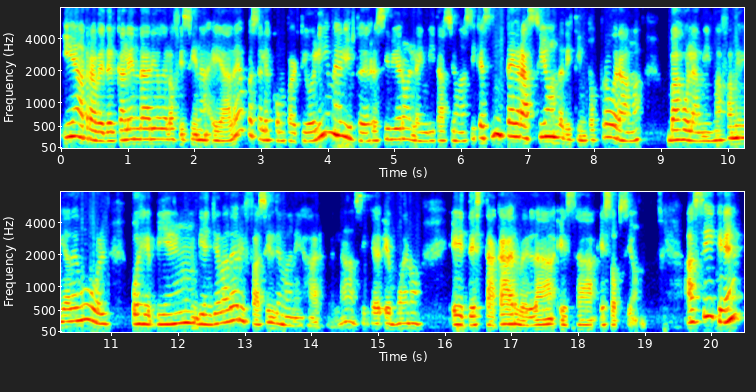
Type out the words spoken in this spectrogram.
y a través del calendario de la oficina EAD, pues se les compartió el email y ustedes recibieron la invitación. Así que esa integración de distintos programas bajo la misma familia de Google, pues es bien, bien llevadero y fácil de manejar, ¿verdad? Así que es bueno eh, destacar, ¿verdad? Esa, esa opción. Así que,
